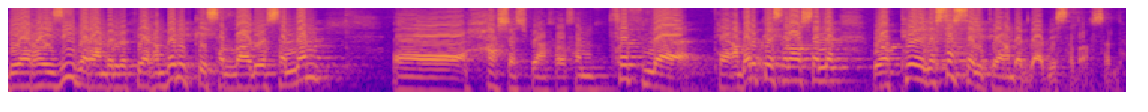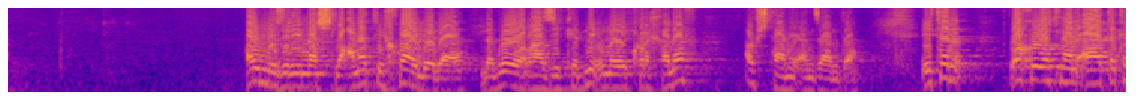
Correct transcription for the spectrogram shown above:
بێڕێزی بەرامبەر بە پێغمبەری بکەی سەڵ الله وسلم حەش تف لە پێغمبەر پێ سەراوسلە و پێ لەسەر سەری پێغمبەردا بێ سەراوسلە ئەو مزری نەش لەعنەتی خوای لێدا لە بۆ ڕازیکردنی ئومەی کوڕی خەلەف ئەو شتانی ئەنجامدا ئیتر وەکو وتمان ئاتەکە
